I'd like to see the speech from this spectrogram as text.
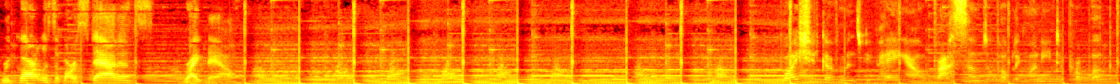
regardless of our status, right now. Why should governments be paying out vast sums of public money to prop up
